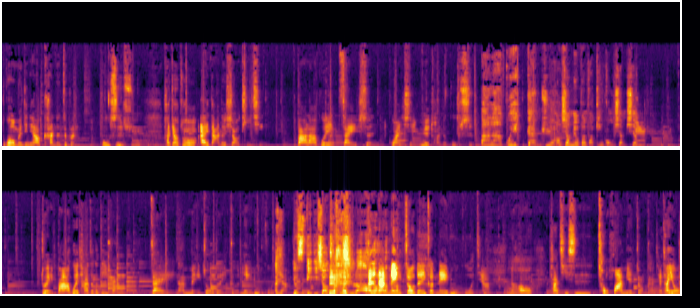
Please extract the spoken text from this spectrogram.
不过我们今天要看的这本故事书，它叫做《艾达的小提琴：巴拉圭再生管弦乐团的故事》。巴拉圭感觉好像没有办法金光闪闪。对，巴拉圭它这个地方在南美洲的一个内陆国家，又是地理小城市了。它是南美洲的一个内陆国家，然后它其实从画面中看起来，它有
